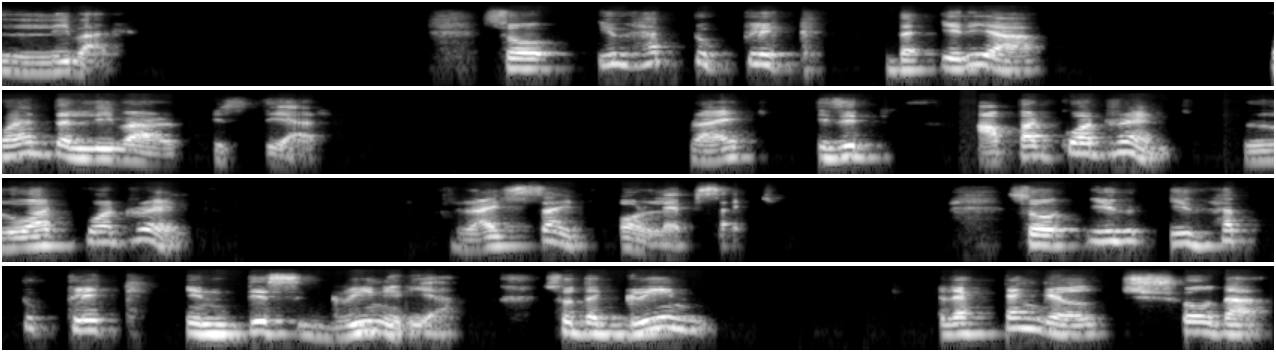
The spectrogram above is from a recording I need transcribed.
liver. So you have to click the area where the liver is there, right? Is it upper quadrant, lower quadrant, right side or left side? So you, you have to click in this green area. So the green rectangle show the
